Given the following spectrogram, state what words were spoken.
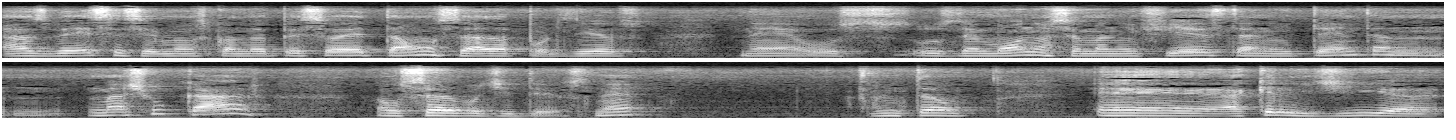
às vezes, irmãos, quando a pessoa é tão usada por Deus, né, os, os demônios se manifestam e tentam machucar o servo de Deus, né? Então, é, aquele dia,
